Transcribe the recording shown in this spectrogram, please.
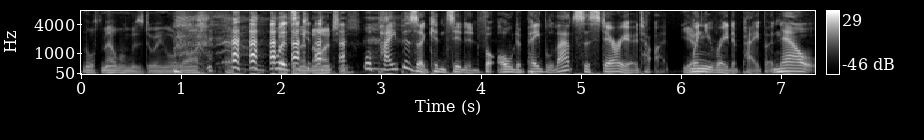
North Melbourne was doing all right back, back it's in the nineties. Well, papers are considered for older people. That's the stereotype Yeah. when you read a paper. Now,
